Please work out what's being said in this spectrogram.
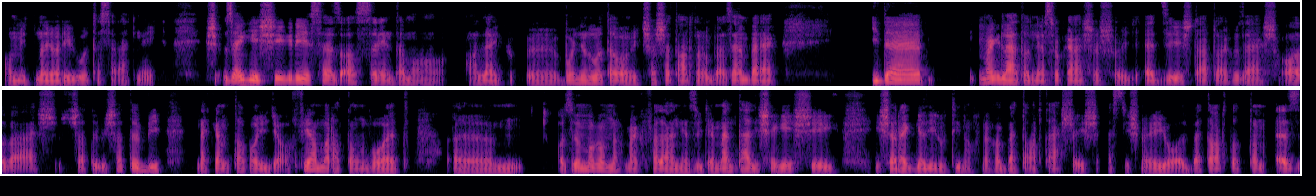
amit nagyon régóta szeretnék. És az egészség részhez az szerintem a, a legbonyolultabb, amit sose tartanak be az emberek. Ide meg lehet adni a szokásos, hogy edzés, táplálkozás, alvás, stb. stb. Nekem tavaly ugye a filmmaraton volt, az önmagamnak megfelelni, ez ugye mentális egészség, és a reggeli rutinoknak a betartása is, ezt is nagyon jól betartottam. Ez,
